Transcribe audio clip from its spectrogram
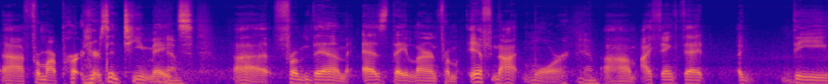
uh, from our partners and teammates. Yeah. Uh, from them as they learn from, if not more. Yeah. Um, I think that uh, the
